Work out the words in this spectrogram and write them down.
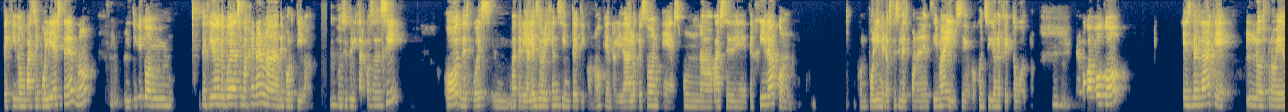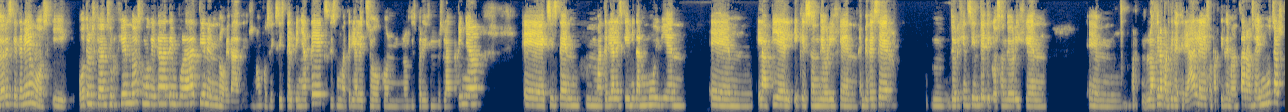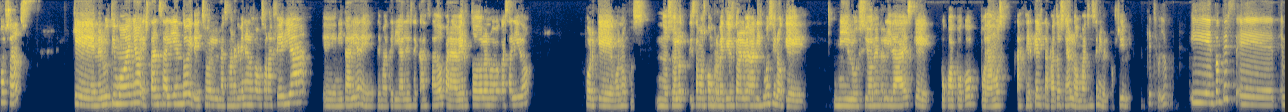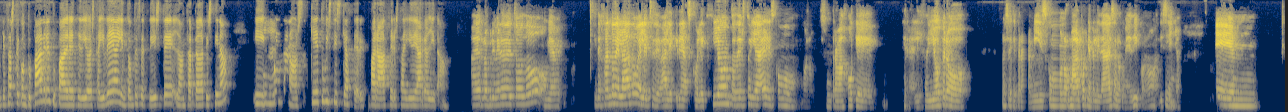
tejido en base poliéster, ¿no? El típico mm, tejido que te puedas imaginar una deportiva. Puedes utilizar cosas así o después mm, materiales de origen sintético, ¿no? que en realidad lo que son es una base de tejida con, con polímeros que se les ponen encima y se consigue un efecto u otro. Pero poco a poco es verdad que los proveedores que tenemos y otros que van surgiendo es como que cada temporada tienen novedades, ¿no? Pues existe el Piñatex, que es un material hecho con los desperdicios de la piña, eh, existen materiales que imitan muy bien em, la piel y que son de origen, en vez de ser mm, de origen sintético, son de origen, em, lo hacen a partir de cereales o a partir de manzanas. O sea, hay muchas cosas que en el último año están saliendo y de hecho la semana que viene nos vamos a una feria en Italia de, de materiales de calzado para ver todo lo nuevo que ha salido porque, bueno, pues no solo estamos comprometidos con el veganismo, sino que mi ilusión en realidad es que poco a poco podamos hacer que el zapato sea lo más sostenible posible. Qué chulo. Y entonces eh, empezaste con tu padre, tu padre te dio esta idea y entonces decidiste lanzarte a la piscina. Y cuéntanos, ¿qué tuvisteis que hacer para hacer esta idea realidad? A ver, lo primero de todo, obviamente, dejando de lado el hecho de, vale, creas colección, todo esto ya es como, bueno, es un trabajo que, realizo yo, pero no sé, que para mí es como normal porque en realidad es a lo que me dedico, ¿no? Al diseño. Em,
